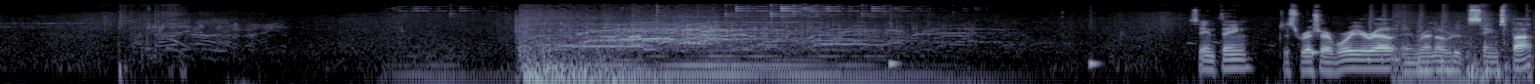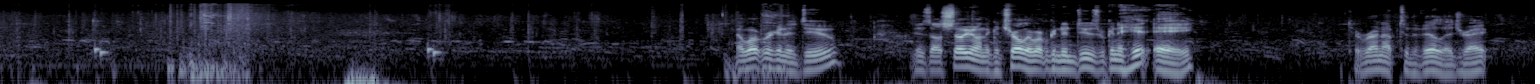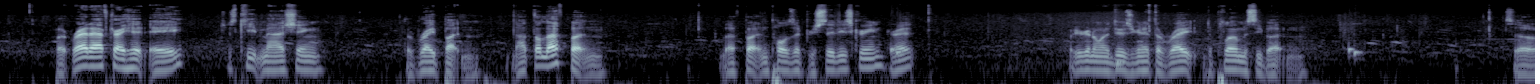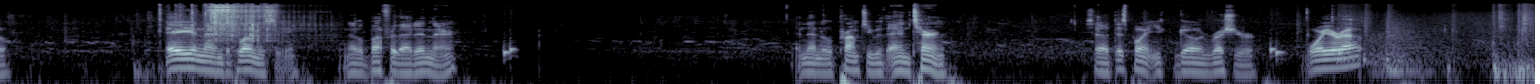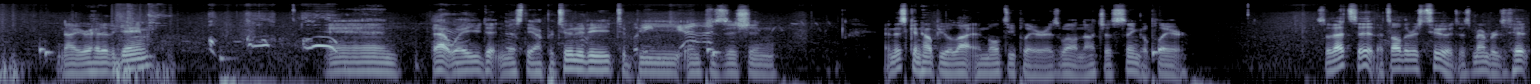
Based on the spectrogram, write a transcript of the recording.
Same thing, just rush our warrior out and run over to the same spot. Now what we're going to do is I'll show you on the controller what we're going to do is we're going to hit A to run up to the village, right? But right after I hit A, just keep mashing the right button, not the left button. Left button pulls up your city screen, right? What you're going to want to do is you're going to hit the right diplomacy button. So, A and then diplomacy. And it'll buffer that in there. And then it'll prompt you with end turn. So at this point you can go and rush your warrior out. Now you're ahead of the game. And that way you didn't miss the opportunity to be in position and this can help you a lot in multiplayer as well, not just single player. So that's it. That's all there is to it. Just remember, just hit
